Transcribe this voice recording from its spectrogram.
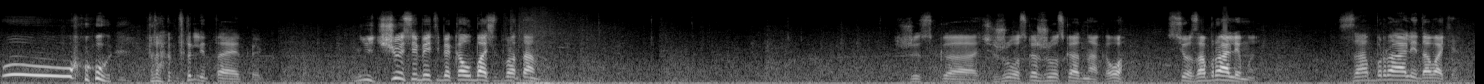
У -у -у Трактор летает как. Ничего себе тебя колбасит, братан. Жестко, жестко, жестко, однако. О, все, забрали мы. Забрали, давайте. Вот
